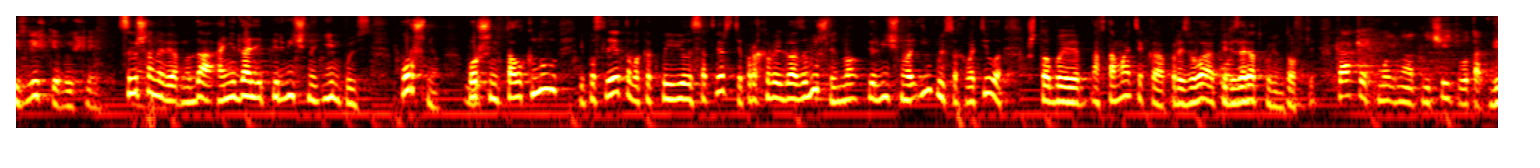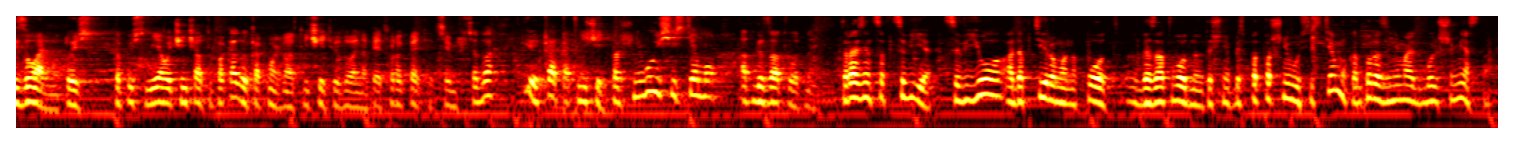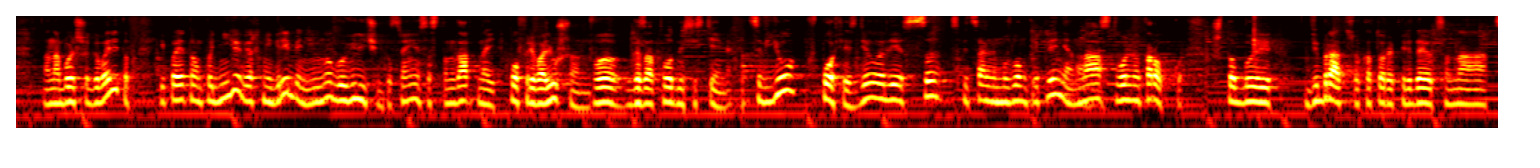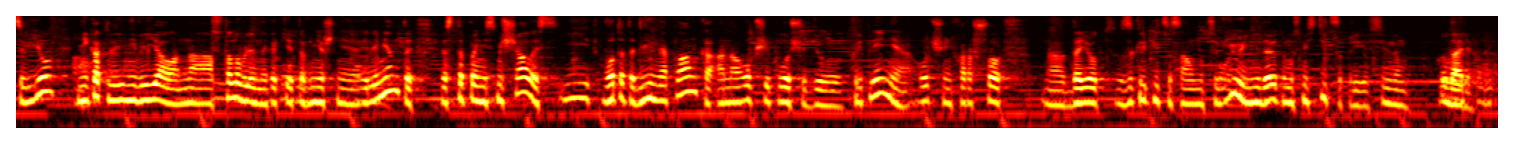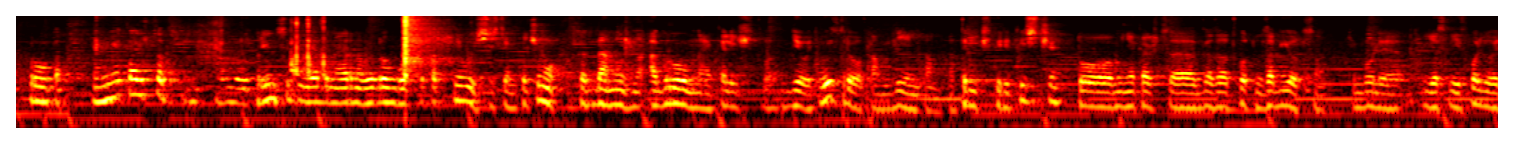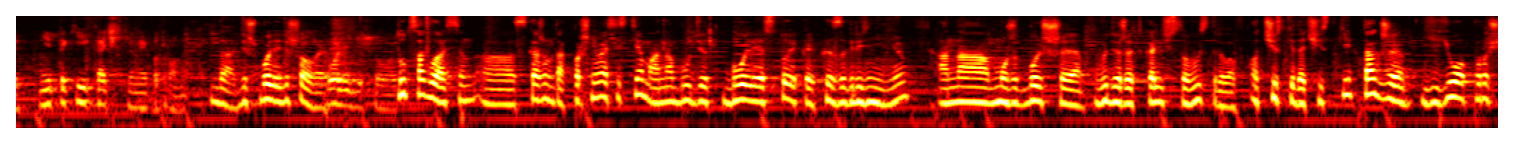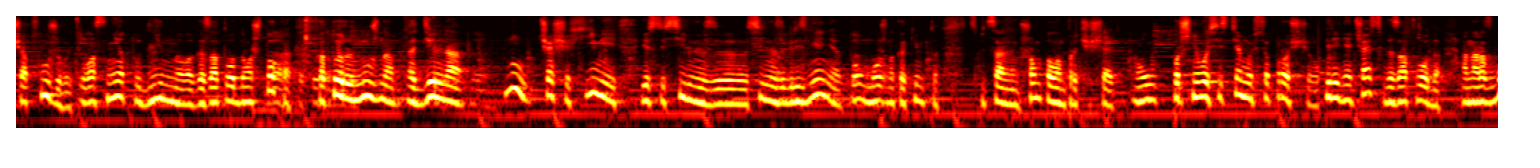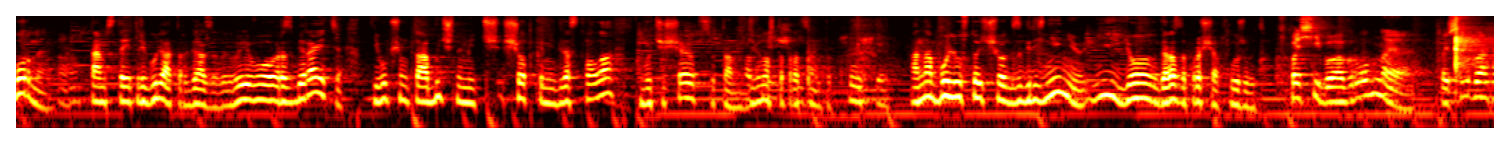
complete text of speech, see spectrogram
излишки вышли. Совершенно верно, да. Они дали первичный импульс поршню, поршень толкнул, и после этого, как появилось отверстие, пороховые газы вышли, но первичного импульса хватило, чтобы автоматика произвела перезарядку винтовки. Как их можно отличить вот так визуально? То есть, допустим, я очень часто показываю, как можно отличить визуально 545 от 762, и как отличить поршневую систему от газоотводной. Разница в цевье. Цевье адаптировано под газоотводную, точнее, под поршневую систему, которая занимает больше места. Она больше габаритов, и поэтому под нее верхний гребень немного увеличен по сравнению со стандартной POF Revolution в газоотводной системе. Цевье в POF сделали с специальным узлом крепления на ствольную коробку, чтобы вибрацию, которая передается на цевье, никак не влияла на установленные какие-то внешние элементы, СТП не смещалась, и вот эта длинная планка, она общей площадью крепления очень хорошо э, дает закрепиться самому цевью и не дает ему сместиться при сильном ударе. Круто. Мне кажется, в принципе, я бы, наверное, выбрал больше поршневую систему. Почему? Когда нужно огромное количество делать выстрелов, там, в день, там, 3-4 тысячи, то, мне кажется, газоотвод забьется. Тем более, если использовать не такие качественные патроны. Да, деш более дешевые. Более дешевые. Тут согласен. Э, скажем так, поршневая система, она будет более стойкой к загрязнению. Она может больше выдержать количество выстрелов от чистки до чистки. Также ее проще обслуживать. У вас нету длинного газоотводного штока, да, который нужно отдельно, да. Ну, чаще химией. Если сильное, сильное загрязнение, то можно каким-то специальным шомполом прочищать. Но у поршневой системы все проще. Передняя часть газоотвода, она разборная, ага. там стоит регулятор газовый. Вы его разбираете, и, в общем-то, обычными щетками для ствола вычищаются там 90%. Слушай. Она более устойчива к загрязнению, и ее гораздо проще обслуживать. Спасибо огромное. Спасибо.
